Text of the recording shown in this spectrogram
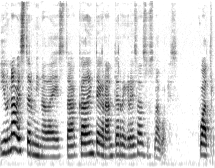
y una vez terminada esta, cada integrante regresa a sus labores. 4.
